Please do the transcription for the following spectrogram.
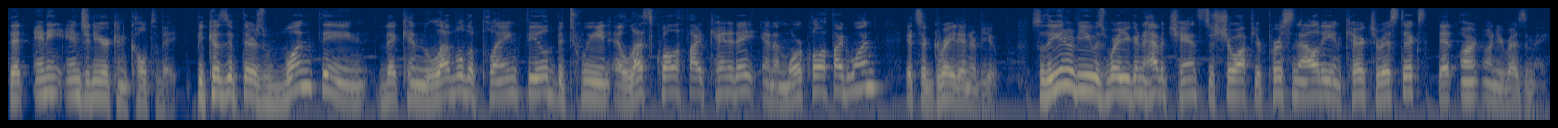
that any engineer can cultivate. Because if there's one thing that can level the playing field between a less qualified candidate and a more qualified one, it's a great interview. So the interview is where you're gonna have a chance to show off your personality and characteristics that aren't on your resume.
